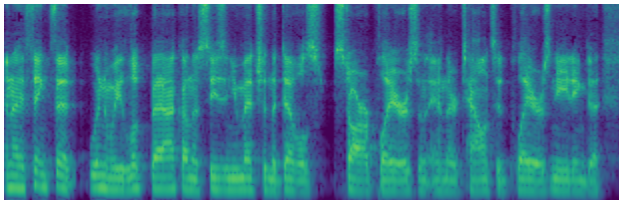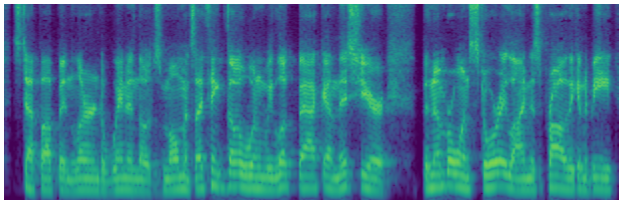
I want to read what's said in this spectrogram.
And I think that when we look back on the season, you mentioned the Devils' star players and, and, their talented players needing to step up and learn to win in those moments. I think, though, when we look back on this year, the number one storyline is probably going to be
